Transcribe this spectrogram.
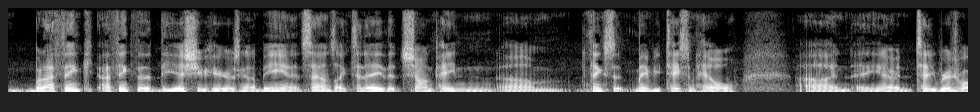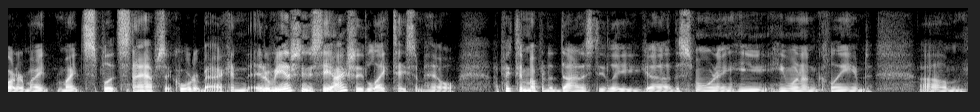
but I think I think the the issue here is going to be, and it sounds like today that Sean Payton um, thinks that maybe Taysom Hill uh, and, and, you know Teddy Bridgewater might might split snaps at quarterback, and it'll be interesting to see. I actually like Taysom Hill. I picked him up in a dynasty league uh, this morning. He he went unclaimed. Um,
